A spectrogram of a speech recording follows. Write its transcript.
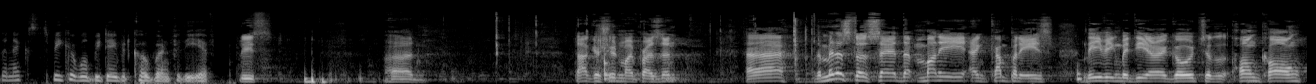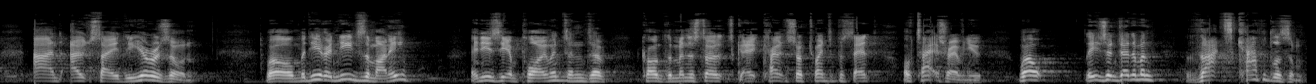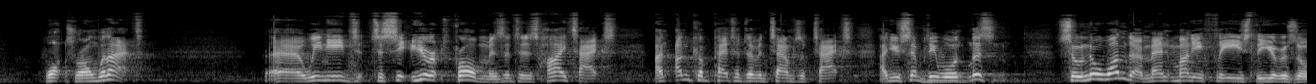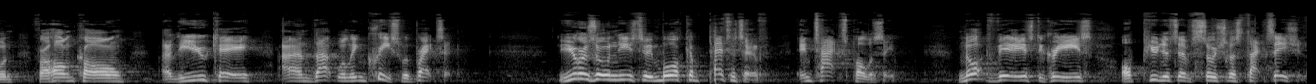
the next speaker will be David Coburn for the EF. Please. Uh, my president. Uh, the minister said that money and companies leaving Madeira go to Hong Kong and outside the eurozone. Well, Madeira needs the money, it needs the employment, and uh, according to the minister, it counts for 20% of tax revenue. Well, ladies and gentlemen, that's capitalism. What's wrong with that? Uh, we need to see Europe's problem is that it is high tax and uncompetitive in terms of tax, and you simply won't listen. So no wonder money flees the Eurozone for Hong Kong, and the UK, and that will increase with Brexit. The Eurozone needs to be more competitive in tax policy, not various degrees of punitive socialist taxation.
